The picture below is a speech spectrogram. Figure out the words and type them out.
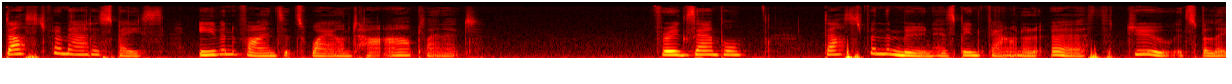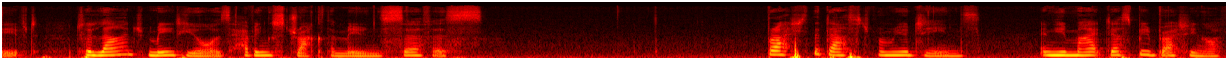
Dust from outer space even finds its way onto our planet. For example, Dust from the moon has been found on Earth due, it's believed, to large meteors having struck the moon's surface. Brush the dust from your jeans, and you might just be brushing off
